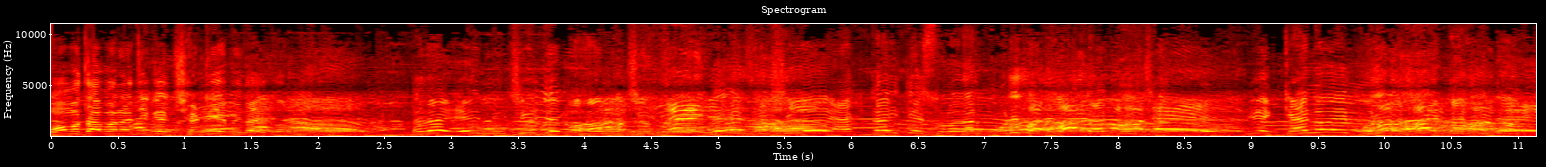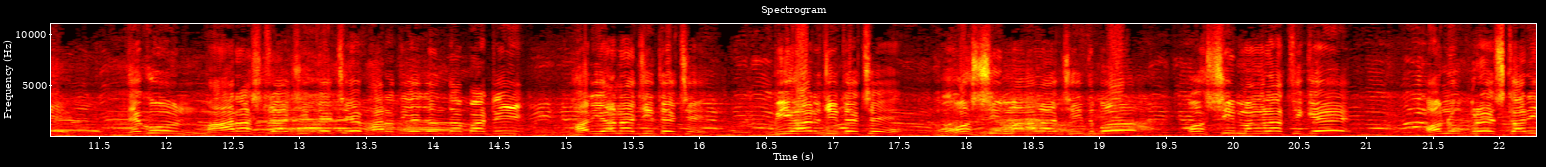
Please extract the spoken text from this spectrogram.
মমতা ব্যানার্জিকে ছেটিয়ে বিদায় করবে। দাদা এই মিছিল যে মহামিছিল এই মিছিলে কেন এই পরিবর্তনের দেখুন, মহারাষ্ট্র জিতেছে, ভারতীয় জনতা পার্টি হরিয়ানা জিতেছে, বিহার জিতেছে, পশ্চিমবাংলা জিতব, পশ্চিমবাংলা থেকে অনুপ্রবেশকারী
